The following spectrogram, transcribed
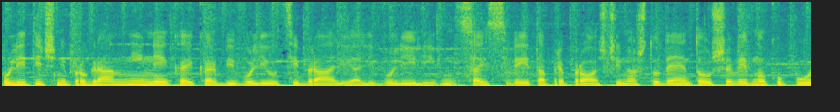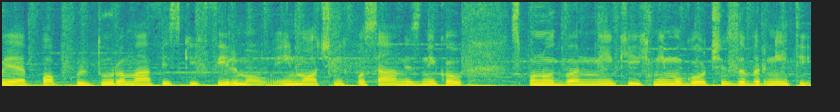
Politični program ni nekaj, kar bi voljivci brali ali volili, saj sveta preproščina študentov še vedno kupuje pop kulturo mafijskih filmov in močnih posameznikov s ponudbami, ki jih ni mogoče zavrniti.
